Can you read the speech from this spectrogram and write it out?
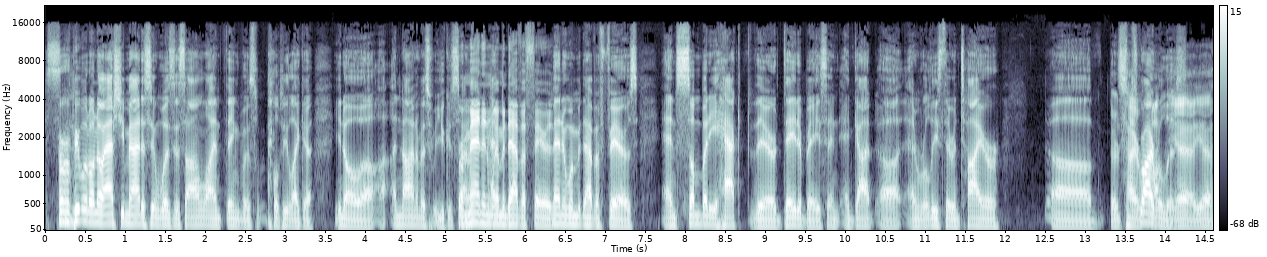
For, for people who don't know, Ashley Madison was this online thing was supposed to be like a you know uh, anonymous where you could For men and a- women to have affairs. men and women to have affairs, and somebody hacked their database and, and got uh, and released their entire uh, Their entire subscriber wa- list, Yeah, yeah.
